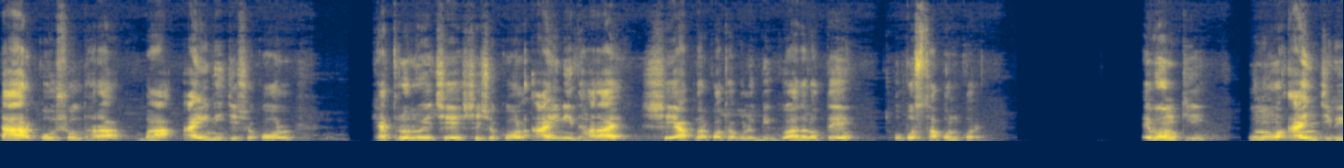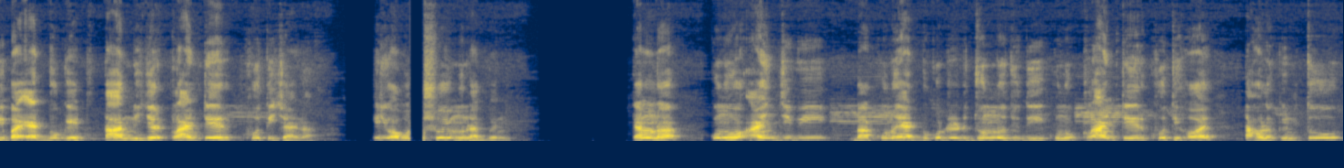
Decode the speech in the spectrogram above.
তার কৌশল ধারা বা আইনি যে সকল ক্ষেত্র রয়েছে, সে সকল আইনি ধারায় সে আপনার কথাগুলো বিজ্ঞ আদালতে উপস্থাপন করে। এবং কি কোনো আইনজীবী বা অ্যাডভোকেট তার নিজের ক্লায়েন্টের ক্ষতি চায় না। এটি অবশ্যই মনে রাখবেন। কেননা, কোনো আইনজীবী বা কোনো অ্যাডভোকেটের জন্য যদি কোনো ক্লায়েন্টের ক্ষতি হয়, তাহলে কিন্তু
